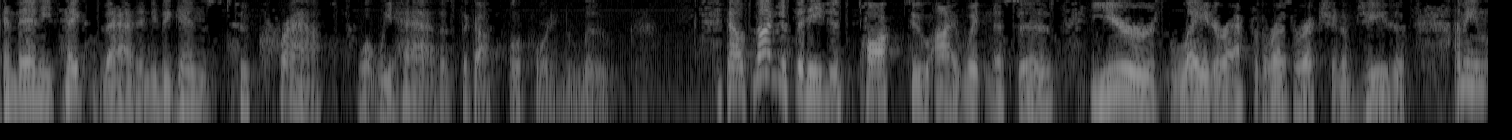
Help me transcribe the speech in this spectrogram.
And then he takes that and he begins to craft what we have as the gospel according to Luke. Now, it's not just that he just talked to eyewitnesses years later after the resurrection of Jesus. I mean,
